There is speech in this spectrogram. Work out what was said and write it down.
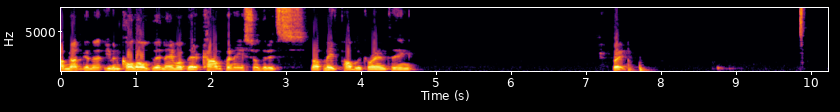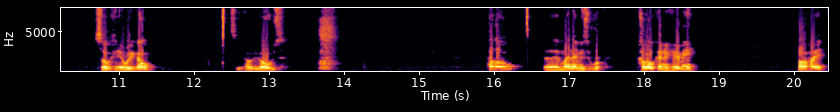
I'm not gonna even call out the name of their company so that it's not made public or anything. Right. So here we go. See how it goes. Hello, uh, my name is. Ro Hello, can you hear me? Oh, hi.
